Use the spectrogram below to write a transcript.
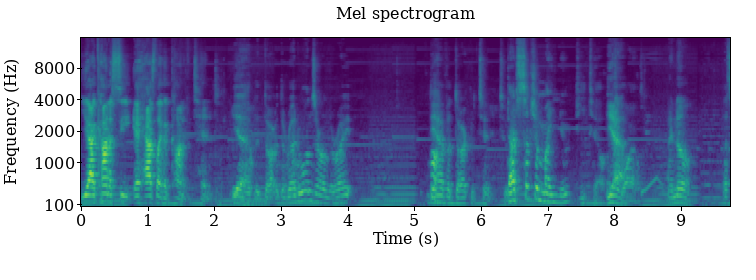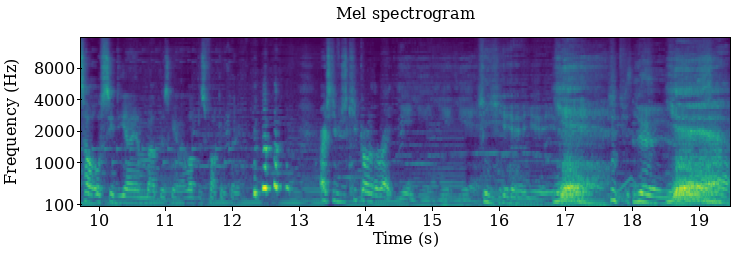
yeah, I kind of see. It has like a kind of tint. Yeah, the dark, the red ones are on the right. They Huh. have a darker tint too. That's such a minute detail. That's Yeah. wild. I know. That's how OCD I am about this game. I love this fucking thing. All right, Steve, just keep going to the right. Yeah, yeah, yeah, yeah, yeah, yeah. yeah. Yeah. Yeah.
